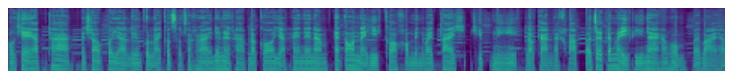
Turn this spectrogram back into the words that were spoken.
โอเคครับ ถ้าชอบก็อย่าลืมกดไลค์กด Subscribe ด้วยนะครับ แล้วก็อยากให้แนะนำแอดออนไหนอีกก็คอมเมนต์ไว้ใต้คลิปนี้แล้วกันนะครับ แล้วเจอกันใหม่ EP หน้าครับผม บ๊ายบายครับ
